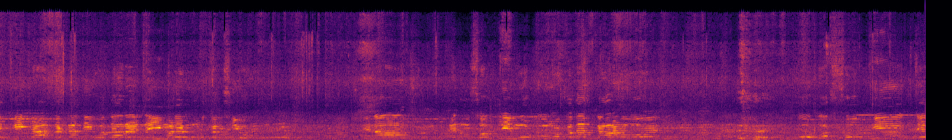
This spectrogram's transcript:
એકથી ચાર ટકાથી વધારે નહીં મળે મૂળ કચ્છીઓ એના, એનું સૌથી મોટું કદાચ કારણ હોય તો વર્ષોથી જે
